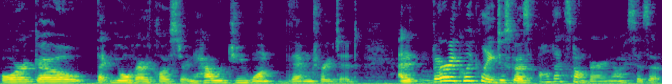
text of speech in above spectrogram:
or a girl that you're very close to and how would you want them treated? And it very quickly just goes, Oh, that's not very nice, is it?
